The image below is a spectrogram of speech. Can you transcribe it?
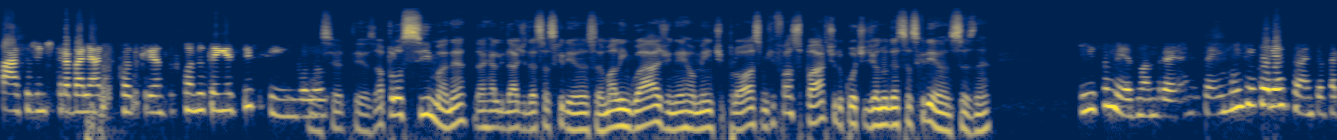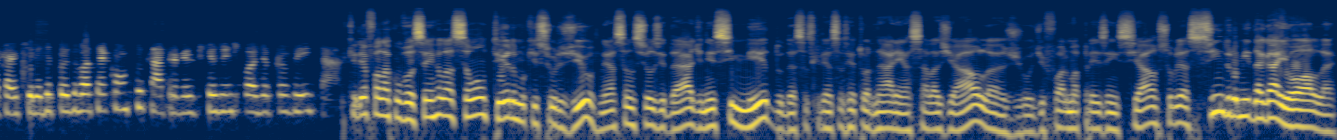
fácil a gente trabalhar com as crianças quando tem esse símbolo. Com certeza. Aproxima, né, da realidade dessas crianças. É uma linguagem, né, realmente próxima, que faz parte do cotidiano dessas crianças, né? Isso mesmo, André. É muito interessante essa cartilha. Depois eu vou até consultar para ver o que a gente pode aproveitar. Eu queria falar com você em relação a um termo que surgiu, nessa né, ansiosidade, nesse medo dessas crianças retornarem às salas de aula, Ju, de forma presencial, sobre a síndrome da gaiola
